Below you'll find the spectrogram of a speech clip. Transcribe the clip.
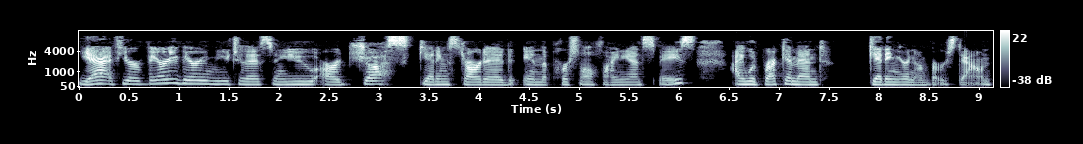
Yeah, if you're very, very new to this and you are just getting started in the personal finance space, I would recommend getting your numbers down.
